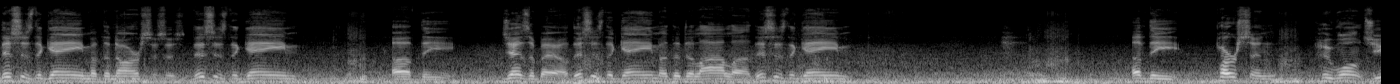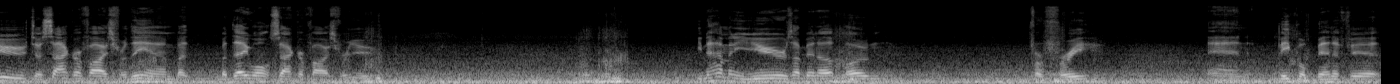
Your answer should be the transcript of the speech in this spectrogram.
this is the game of the narcissist. This is the game of the Jezebel. This is the game of the Delilah. This is the game of the person who wants you to sacrifice for them, but but they won't sacrifice for you. You know how many years I've been uploading for free? And people benefit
